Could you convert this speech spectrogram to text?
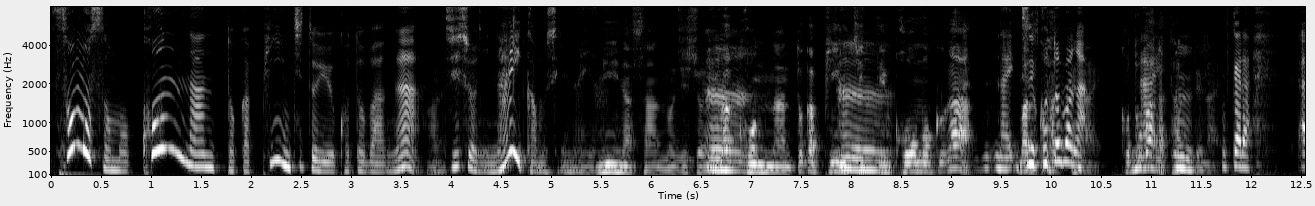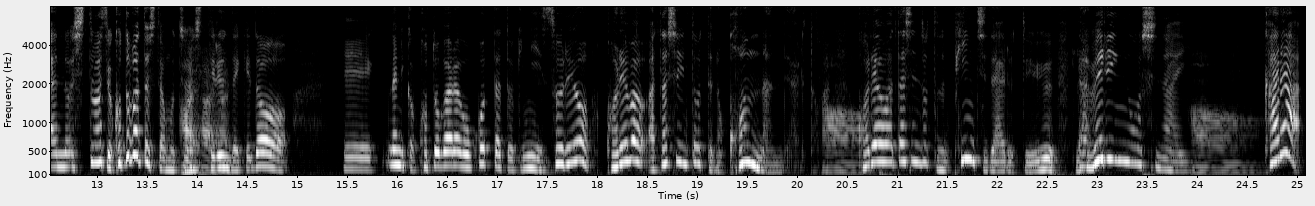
そもそも困難とかピンチという言葉がはい。辞書にないかもしれないな。ミーナさんの辞書には困難とかピンチっていう項目が、ない、言葉が。言葉が立ってない。うん。だから、あの、知ってますよ。言葉としてはもちろん知ってるんだけど、えー何か事柄が起こった時に、それを、これは私にとっての困難であるとかこれは私にとってのピンチであるというラベリングをしないあから、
